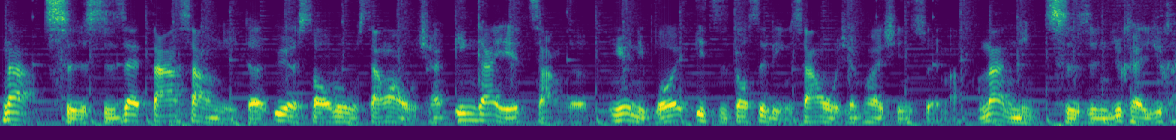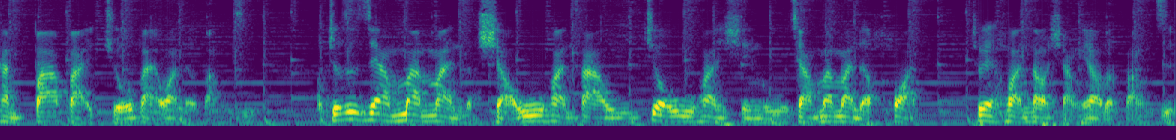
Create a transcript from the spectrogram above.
那此时再搭上你的月收入三万五千，应该也涨了，因为你不会一直都是领三万五千块薪水嘛。那你此时你就可以去看八百九百万的房子，就是这样慢慢的小屋换大屋，旧屋换新屋，这样慢慢的换，就可以换到想要的房子。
